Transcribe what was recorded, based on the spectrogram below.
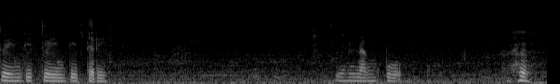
2023. Yan lang po.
